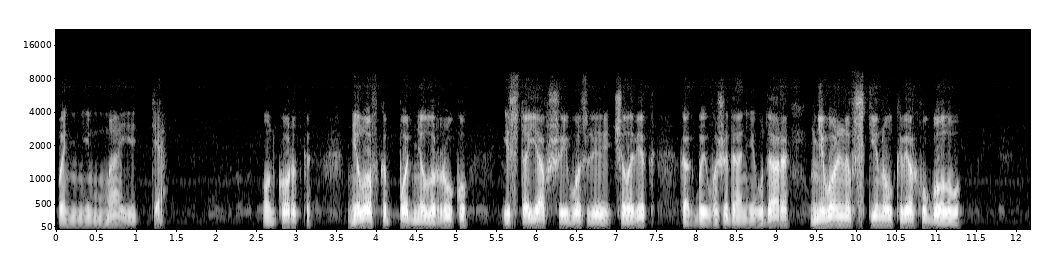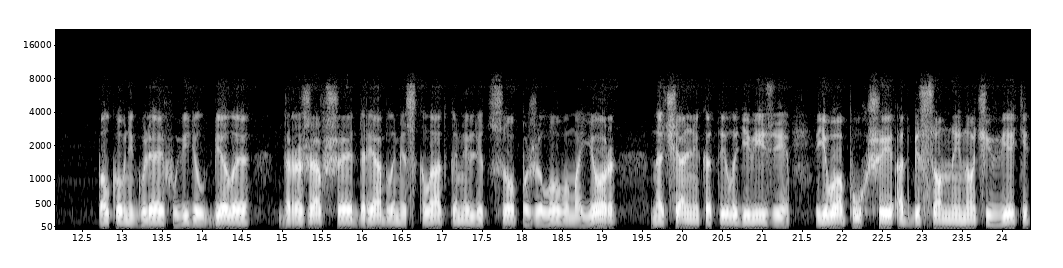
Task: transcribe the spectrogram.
понимаете?» Он коротко, неловко поднял руку, и стоявший возле человек, как бы в ожидании удара, невольно вскинул кверху голову. Полковник Гуляев увидел белое, дрожавшее дряблыми складками лицо пожилого майора, начальника тыла дивизии, его опухшие от бессонной ночи веки,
